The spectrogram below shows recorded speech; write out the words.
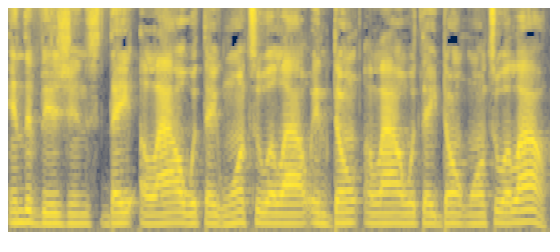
and the visions. They allow what they want to allow and don't allow what they don't want to allow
